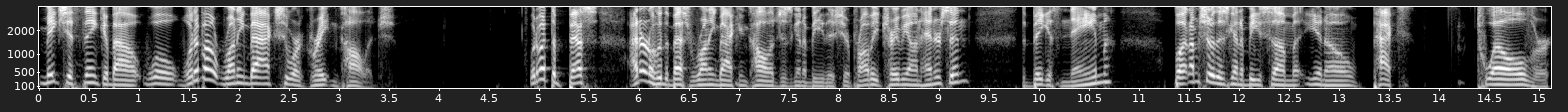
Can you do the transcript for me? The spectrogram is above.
makes you think about well, what about running backs who are great in college? What about the best? I don't know who the best running back in college is going to be this year. Probably TreVeyon Henderson, the biggest name, but I'm sure there's going to be some, you know, Pac 12 or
